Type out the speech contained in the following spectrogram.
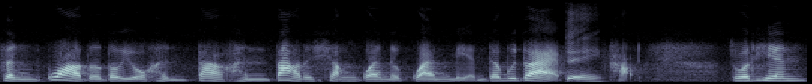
整挂的都有很大很大的相关的关联，对不对？对。好，昨天。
